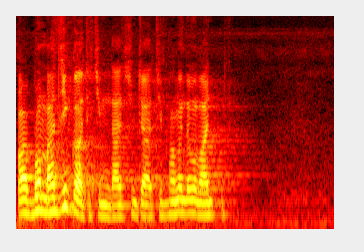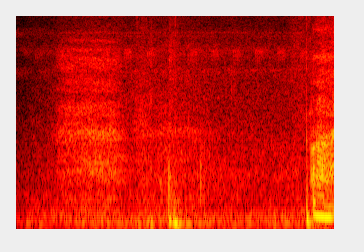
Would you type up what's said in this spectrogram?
아뭐 만진 것 같아 지금 나 진짜 지금 방금 너무 만 아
